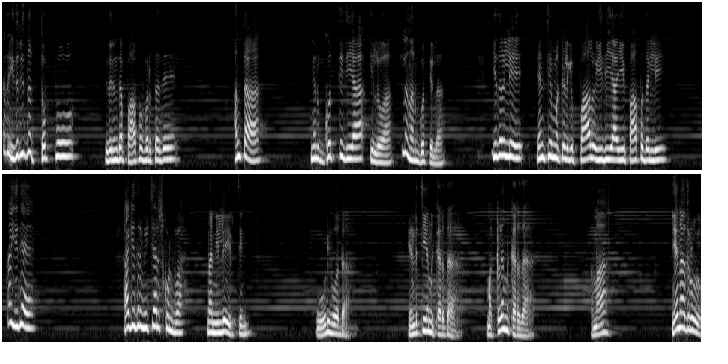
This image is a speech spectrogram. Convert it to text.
ಅದು ಇದರಿಂದ ತಪ್ಪು, ಇದರಿಂದ ಪಾಪ ಬರ್ತದೆ ಅಂತ ನಿನಗೆ ಗೊತ್ತಿದೆಯಾ ಇಲ್ವಾ? ಇಲ್ಲ, ನನಗೆ ಗೊತ್ತಿಲ್ಲ. ಇದರಲ್ಲಿ ಹೆಂಡತಿ ಮಕ್ಕಳಿಗೆ ಪಾಲು ಇದೆಯಾ ಈ ಪಾಪದಲ್ಲಿ? ಆ, ಇದೆ. ಹಾಗಿದ್ರೆ ವಿಚಾರಿಸ್ಕೊಂಡು ಬಾ. ನಾನು ಇಲ್ಲೇ ಇರ್ತೀನಿ. ಓಡಿ ಹೋದ. ಹೆಂಡತಿಯನ್ನು ಕರೆದ, ಮಕ್ಕಳನ್ನು ಕರೆದ. ಅಮ್ಮ, ಏನಾದರೂ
